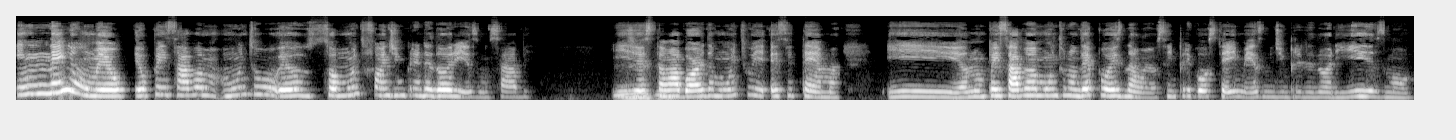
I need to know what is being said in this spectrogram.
Em nenhuma. Eu, eu pensava muito. Eu sou muito fã de empreendedorismo, sabe? E uhum. gestão aborda muito esse tema. E eu não pensava muito no depois, não. Eu sempre gostei mesmo de empreendedorismo,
